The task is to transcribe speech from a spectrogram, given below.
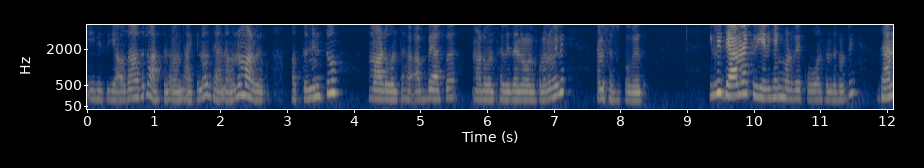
ಈ ರೀತಿ ಯಾವುದಾದ್ರೂ ಆಸನಗಳನ್ನು ಹಾಕಿ ನಾವು ಧ್ಯಾನವನ್ನು ಮಾಡಬೇಕು. ಮತ್ತು ನಿಂತು ಮಾಡುವಂತಹ ಅಭ್ಯಾಸ, ಮಾಡುವಂಥ ವಿಧಾನಗಳನ್ನು ಕೂಡ ನಾವು ಇಲ್ಲಿ ಅನುಸರಿಸ್ಕೋಬೋದು. ಇಲ್ಲಿ ಧ್ಯಾನ ಕ್ರಿಯೆಯಲ್ಲಿ ಹೆಂಗೆ ಮಾಡಬೇಕು ಅಂತಂದ್ರೆ ನೋಡಿರಿ ಧ್ಯಾನ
